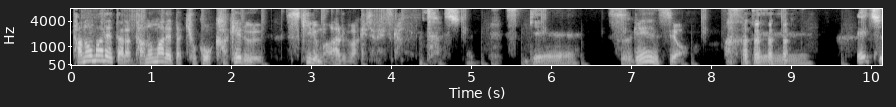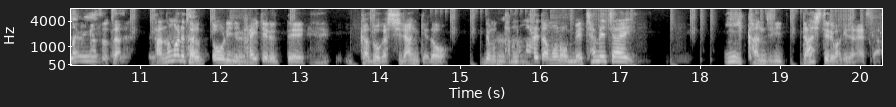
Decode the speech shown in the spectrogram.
頼まれたら頼まれた曲をかけるスキルもあるわけじゃないですか。確かに。すげえ。すげえんすよ。すげえ。え、ちなみに、頼まれた通りに書いてるってかどうか知らんけど、でも頼まれたものをめちゃめちゃいい感じに出してるわけじゃないですか。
